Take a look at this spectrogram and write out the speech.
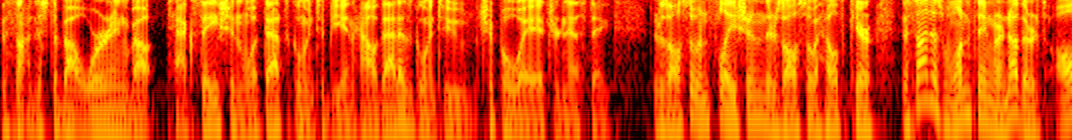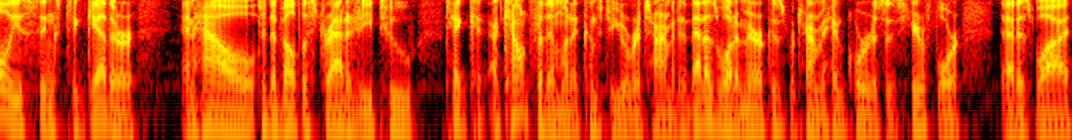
It's not just about worrying about taxation, what that's going to be, and how that is going to chip away at your nest egg. There's also inflation, there's also healthcare. It's not just one thing or another, it's all these things together and how to develop a strategy to take account for them when it comes to your retirement. And that is what America's Retirement Headquarters is here for. That is why,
